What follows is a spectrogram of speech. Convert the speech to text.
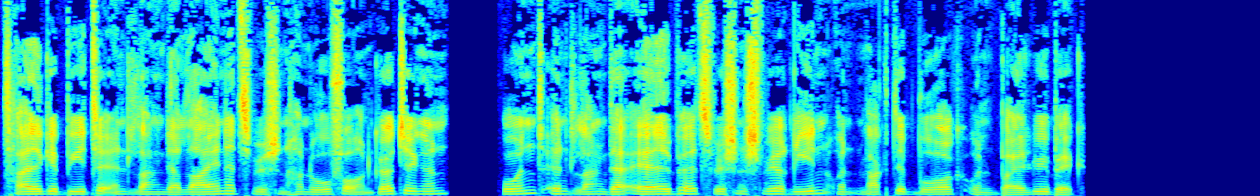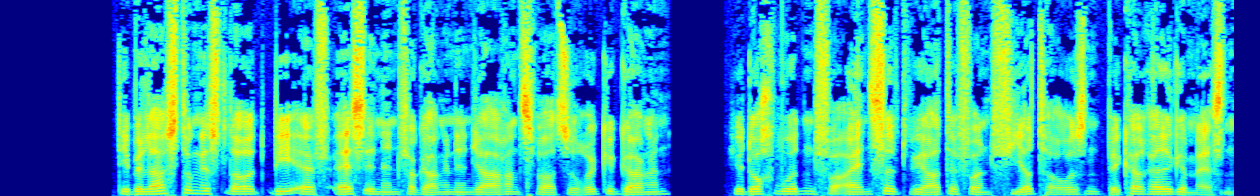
Teilgebiete entlang der Leine zwischen Hannover und Göttingen und entlang der Elbe zwischen Schwerin und Magdeburg und bei Lübeck. Die Belastung ist laut BfS in den vergangenen Jahren zwar zurückgegangen, jedoch wurden vereinzelt Werte von 4000 Becquerel gemessen.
